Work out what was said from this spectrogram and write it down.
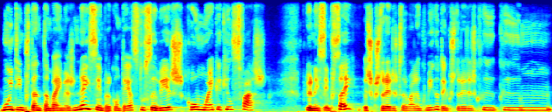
muito importante também, mas nem sempre acontece, tu saberes como é que aquilo se faz. Porque eu nem sempre sei. As costureiras que trabalham comigo, eu tenho costureiras que, que,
